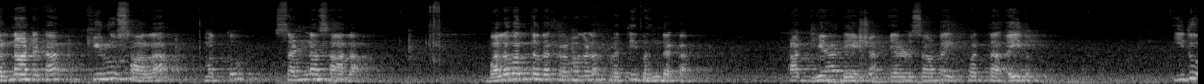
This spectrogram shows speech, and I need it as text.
ಕರ್ನಾಟಕ ಕಿರು ಸಾಲ ಮತ್ತು ಸಣ್ಣ ಸಾಲ, ಬಲವಂತದ ಕ್ರಮಗಳ ಪ್ರತಿಬಂಧಕ. ಅಧ್ಯಾದೇಶ ಎರಡು ಸಾವಿರದ ಇಪ್ಪತ್ತ ಐದು. ಇದು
